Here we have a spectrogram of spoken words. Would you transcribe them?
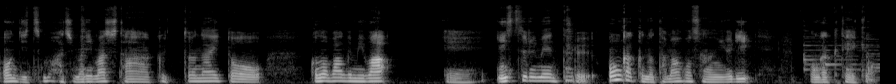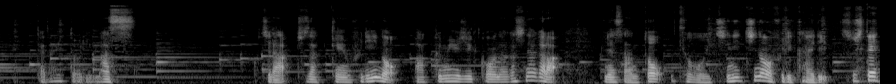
本日も始まりました。グッドナイト。この番組は、えーインストゥルメンタル音楽の卵さんより音楽提供いただいております。こちら、著作権フリーのバックミュージックを流しながら、皆さんと今日一日の振り返り、そして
